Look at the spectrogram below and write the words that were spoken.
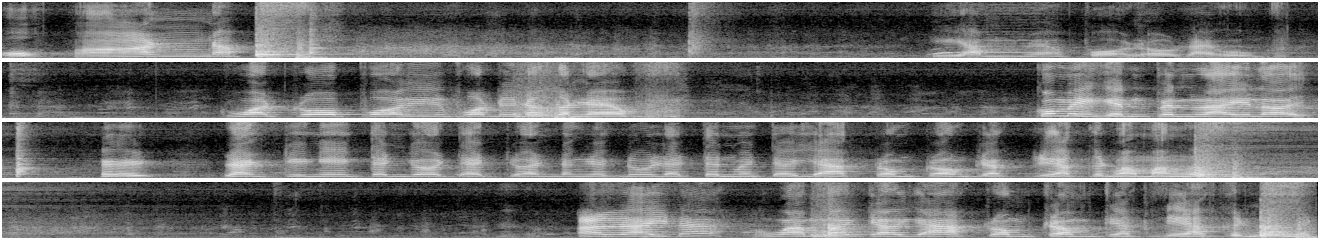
โอ้หันนะย่ำแล้วพอเราได้อุ้มว่าโตไปพอดีนักกันแล้ว ก็ไม่เห็นเป็นไรเลย แล้วทีนี้เต้นโยแต่ชวนตั้งเล็กนู่นแล้วต้นมันจะอยากตรมตรมๆจากเรียกขึ้นมามังอะไรนะว่ามันจะอยากตรมตรมๆจากเรียกขึ้นมาเลย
